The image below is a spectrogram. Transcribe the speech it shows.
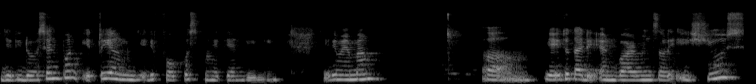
jadi dosen pun itu yang menjadi fokus penelitian Dini. Jadi memang um, yaitu tadi environmental issues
